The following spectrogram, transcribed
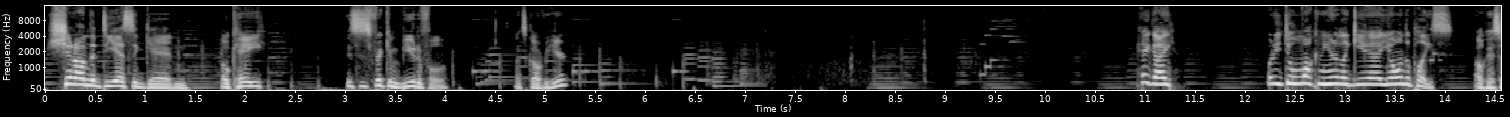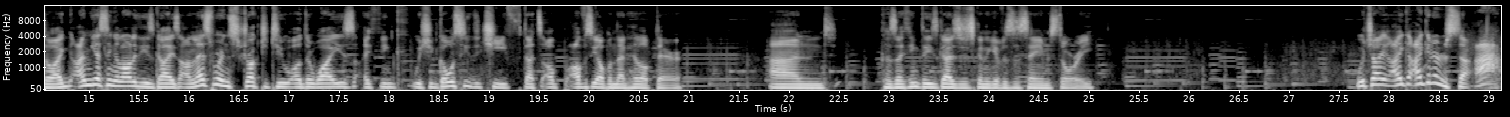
shit on the DS again, okay? This is freaking beautiful. Let's go over here. Hey guy, what are you doing walking here like uh, you, you own the place? Okay, so I, I'm guessing a lot of these guys, unless we're instructed to otherwise, I think we should go see the chief that's up, obviously up on that hill up there. And, because I think these guys are just going to give us the same story. Which I, I, I can understand. Ah!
